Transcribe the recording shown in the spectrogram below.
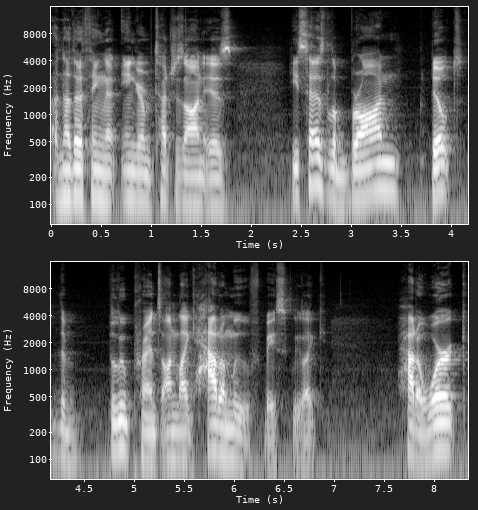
another thing that Ingram touches on is he says LeBron built the blueprint on like how to move, basically, like how to work,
